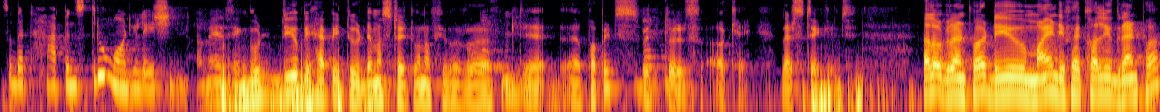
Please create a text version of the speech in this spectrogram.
So that happens through modulation. Amazing. Would you be happy to demonstrate one of your uh, uh, uh, puppets with us? Okay, let's take it. Hello, Grandpa. Do you mind if I call you Grandpa?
